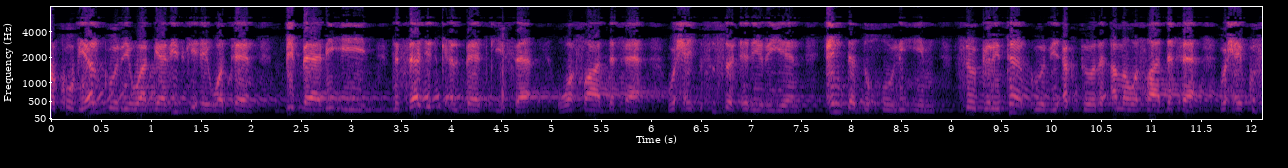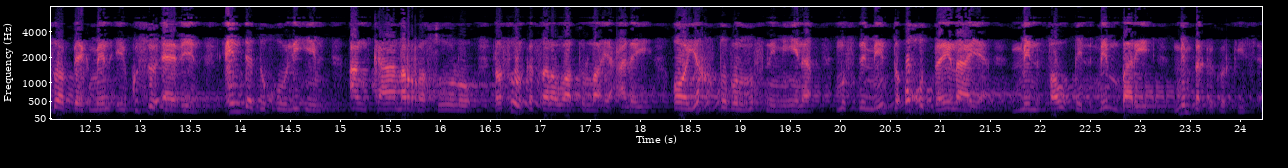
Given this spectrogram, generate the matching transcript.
rakuubyaalkoodii waa gaadiidkii ay wateen bibaabihi baabihi masaajidka albaabkiisa wasaadafa waxay isu soo ciriiriyeen cinda dukhuulihim soo gelitaankoodii agtooda ama wasaadafa waxay ku soo beegmeen ay ku soo aadeen cinda dukhuulihim an kaana arasuulu rasuulka salawaatu ullaahi calayh oo yakhtubu lmuslimiina muslimiinta u khudbaynaya min fawqi lmimbari mimbarka korkiisa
